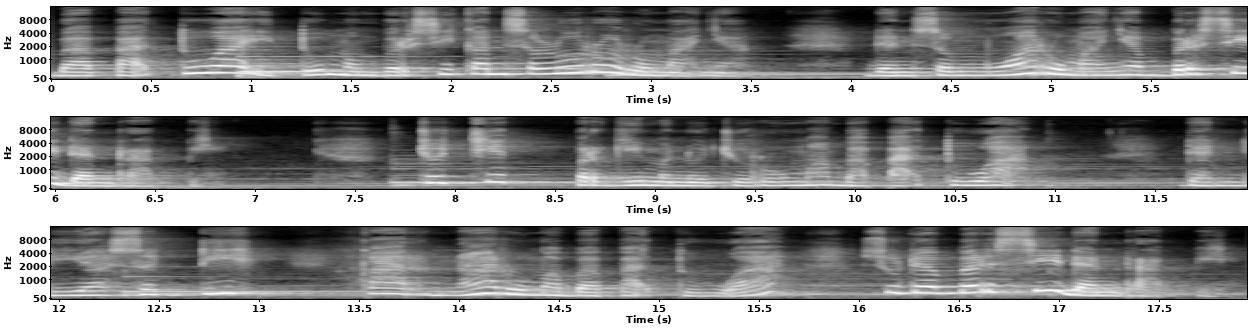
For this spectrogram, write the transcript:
bapak tua itu membersihkan seluruh rumahnya, dan semua rumahnya bersih dan rapi. Cucit pergi menuju rumah bapak tua, dan dia sedih karena rumah bapak tua sudah bersih dan rapi.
